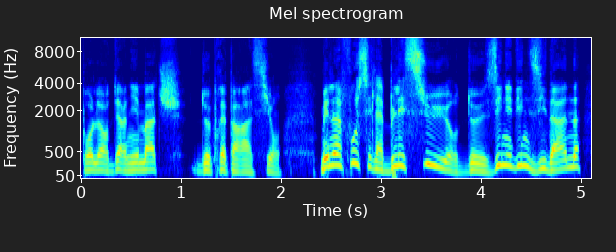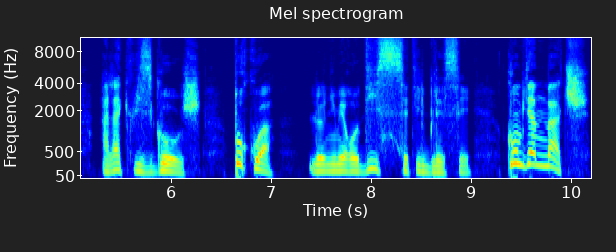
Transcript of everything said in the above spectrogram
pour leur dernier match de préparation. Mais l'info, c'est la blessure de Zinedine Zidane à la cuisse gauche. Pourquoi le numéro 10 s'est-il blessé? Combien de matchs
